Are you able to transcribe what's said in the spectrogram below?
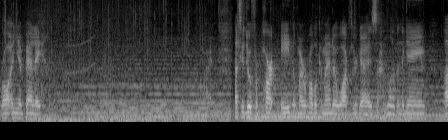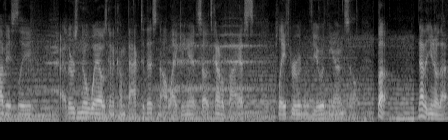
Right in your belly. That's gonna do it for part 8 of my Republic Commando walkthrough, guys. I'm loving the game. Obviously, uh, there was no way I was gonna come back to this not liking it, so it's kind of a biased playthrough and review at the end, so. But, now that you know that,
